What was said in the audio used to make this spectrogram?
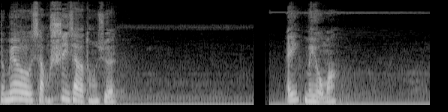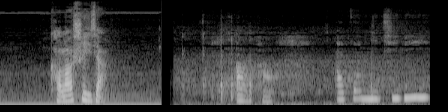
有没有想试一下的同学？哎，没有吗？考拉试一下。啊，好。อาจจะมีชีวิต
